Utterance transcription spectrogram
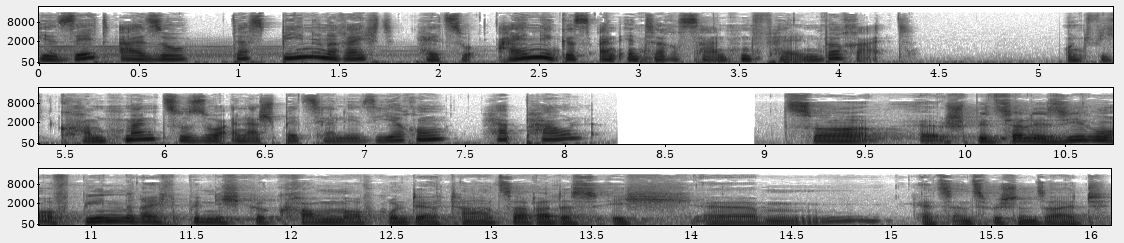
Ihr seht also, das Bienenrecht hält so einiges an interessanten Fällen bereit. Und wie kommt man zu so einer Spezialisierung, Herr Paul? Zur äh, Spezialisierung auf Bienenrecht bin ich gekommen aufgrund der Tatsache, dass ich ähm, jetzt inzwischen seit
